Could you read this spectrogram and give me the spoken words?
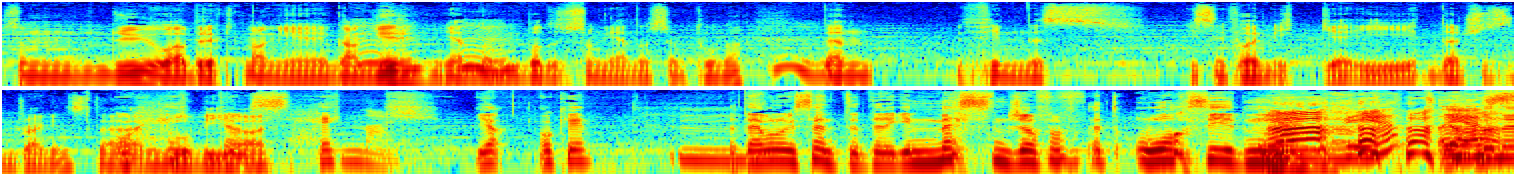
som du jo har brukt mange ganger Mm, gjennom mm. både sesong 1 og sesong 2 nå, Mm. den finnes i sin form ikke i Dungeons and Dragons. Det er Og noe vi har. hekk. Nei. Ja, OK. Mm. Dette var noe jeg sendte til deg i Messenger for et år siden. Jeg vet, og Ja, jeg men,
